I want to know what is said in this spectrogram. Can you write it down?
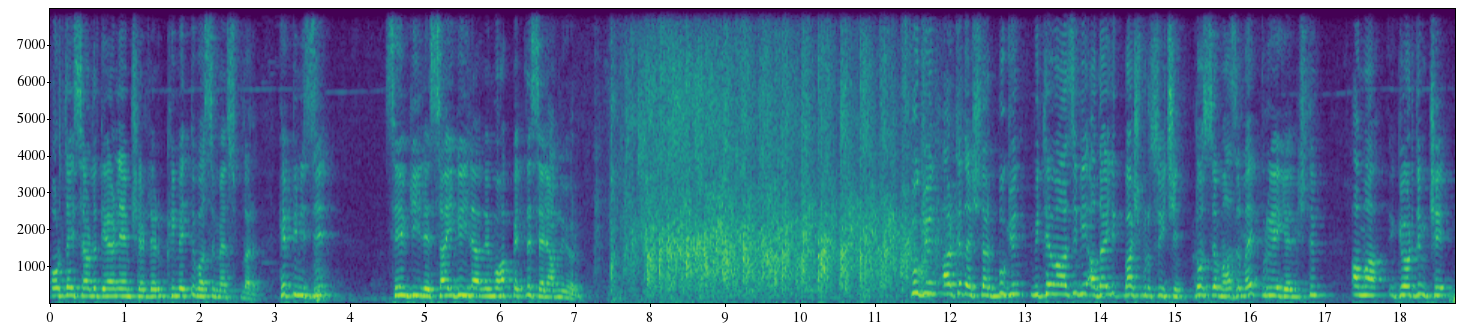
Ortahisarlı değerli hemşerilerim, kıymetli basın mensupları, hepinizi sevgiyle, saygıyla ve muhabbetle selamlıyorum. Bugün arkadaşlar bugün mütevazi bir adaylık başvurusu için dosyamı hazırlayıp buraya gelmiştim. Ama gördüm ki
